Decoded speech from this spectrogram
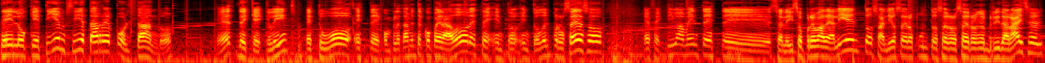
de lo que TMC está reportando, es de que Clint estuvo este, completamente cooperador este, en, todo el proceso. Efectivamente, este, se le hizo prueba de aliento, salió 0.00 en el breathalyzer.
